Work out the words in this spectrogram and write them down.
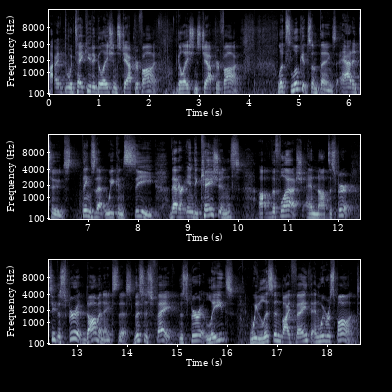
I would take you to Galatians chapter 5. Galatians chapter 5. Let's look at some things, attitudes, things that we can see that are indications of the flesh and not the spirit. See, the spirit dominates this. This is faith. The spirit leads, we listen by faith, and we respond.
